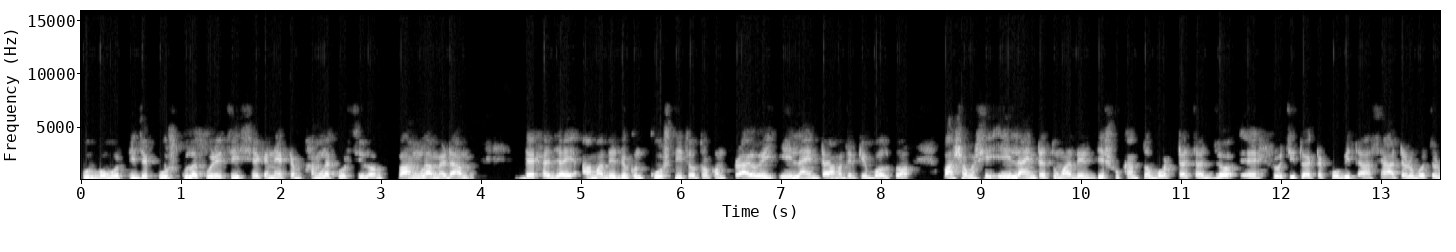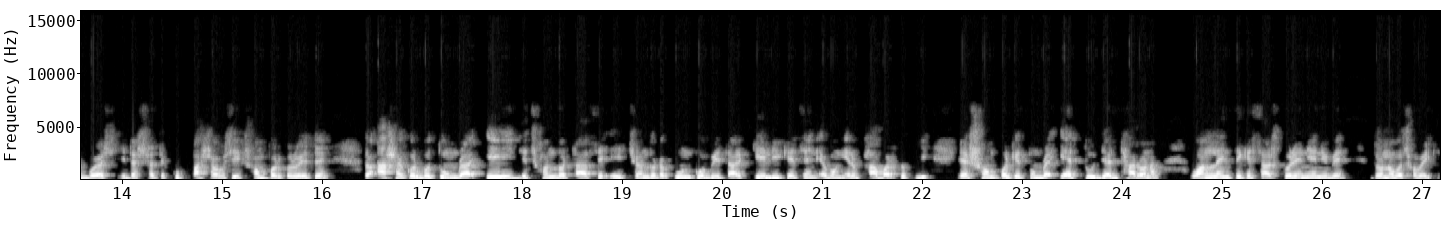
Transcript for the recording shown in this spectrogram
পূর্ববর্তী যে কোর্সগুলো করেছি, সেখানে একটা বাংলা কোর্স ছিল, বাংলা ম্যাডাম দেখা যায় আমাদের যখন কোর্স নিত, তখন প্রায়ই এই লাইনটা আমাদেরকে বলতো। পাশাপাশি এই লাইনটা তোমাদের যে সুকান্ত ভট্টাচার্য রচিত একটা কবিতা আছে, আঠারো বছর বয়স, এটার সাথে খুব পাশাপাশি সম্পর্ক রয়েছে। তো আশা করব তোমরা এই যে ছন্দটা আছে, এই ছন্দটা কোন কবিতার, কে লিখেছেন এবং এর ভাবার্থ কি, এর সম্পর্কে তোমরা এ টু ধারণা অনলাইন থেকে সার্চ করে নিয়ে নিবে। ধন্যবাদ সবাইকে।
